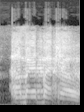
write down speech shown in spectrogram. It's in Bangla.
আমারে পাঠাও।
